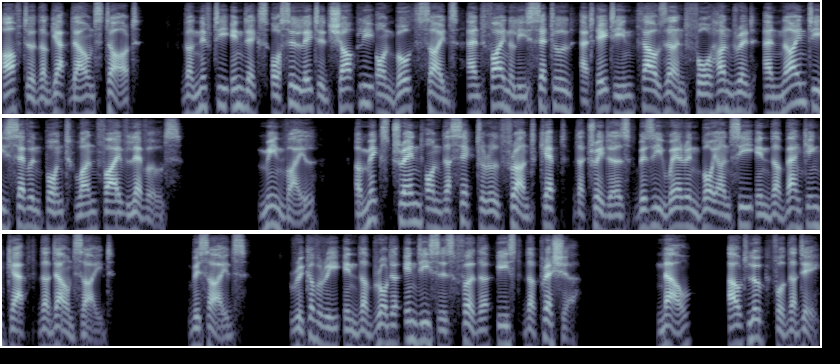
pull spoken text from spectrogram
After the gap down start, the Nifty index oscillated sharply on both sides and finally settled at 18,497.15 levels. Meanwhile, a mixed trend on the sectoral front kept the traders busy wherein buoyancy in the banking capped the downside. Besides, recovery in the broader indices further eased the pressure. Now, outlook for the day.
